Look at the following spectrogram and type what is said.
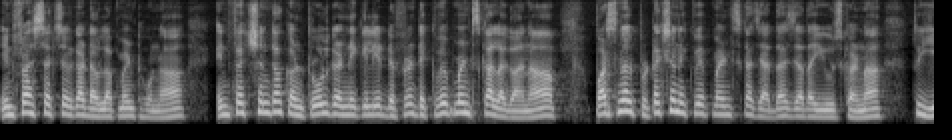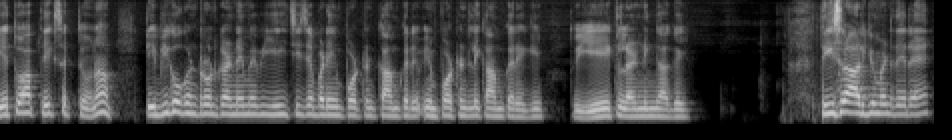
इंफ्रास्ट्रक्चर का डेवलपमेंट होना इन्फेक्शन का कंट्रोल करने के लिए डिफरेंट इक्विपमेंट्स का लगाना पर्सनल प्रोटेक्शन इक्विपमेंट्स का ज़्यादा से ज़्यादा यूज़ करना तो ये तो आप देख सकते हो ना टीबी को कंट्रोल करने में भी यही चीज़ें बड़े इंपॉर्टेंट काम करें इंपॉर्टेंटली काम करेगी तो ये एक लर्निंग आ गई। तीसरा आर्ग्यूमेंट दे रहे हैं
